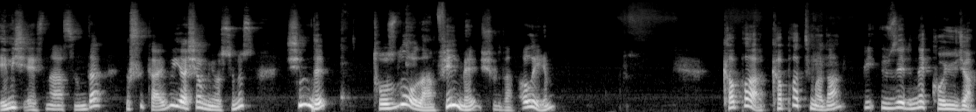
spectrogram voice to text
emiş esnasında ısı kaybı yaşamıyorsunuz. Şimdi tozlu olan filmi şuradan alayım. Kapağı kapatmadan bir üzerine koyacağım.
